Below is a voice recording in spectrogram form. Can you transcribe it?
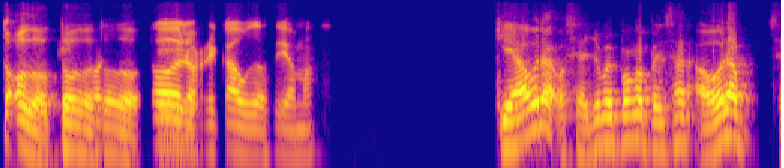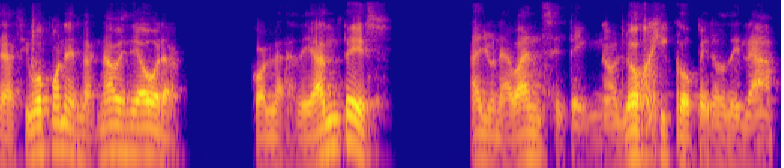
todo, todo, todo. Todos eh, los recaudos, digamos. Que ahora, o sea, yo me pongo a pensar, ahora, o sea, si vos pones las naves de ahora con las de antes, hay un avance tecnológico, pero de la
